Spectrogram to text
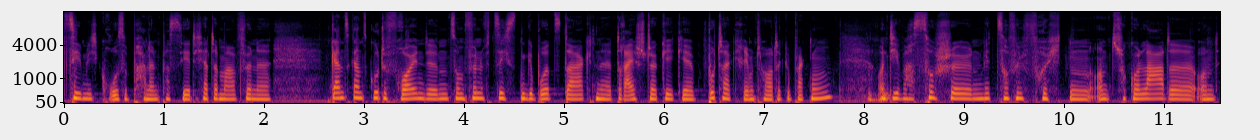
ziemlich große Pannen passiert. Ich hatte mal für eine ganz, ganz gute Freundin zum 50. Geburtstag eine dreistöckige Buttercremetorte gebacken. Mhm. Und die war so schön mit so viel Früchten und Schokolade und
